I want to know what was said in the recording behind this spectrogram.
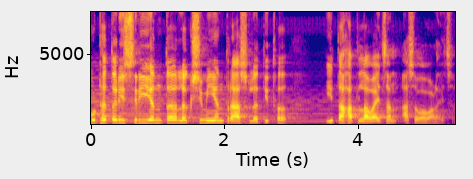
कुठंतरी श्रीयंत्र लक्ष्मी यंत्र असलं तिथं इथं हात लावायचा आणि असं ओवाळायचं.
